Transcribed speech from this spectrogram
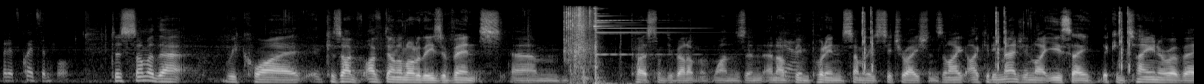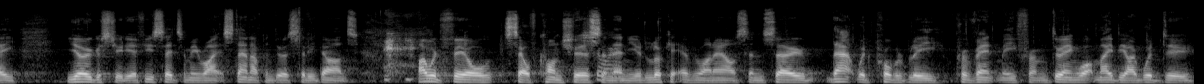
but it's quite simple. Does some of that require? Because I've I've done a lot of these events, um, personal development ones, and, and I've been put in some of these situations, and I, I could imagine, like you say, the container of a yoga studio. If you said to me, right, stand up and do a silly dance, I would feel self-conscious, Sure. and then you'd look at everyone else, and so that would probably prevent me from doing what maybe I would do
